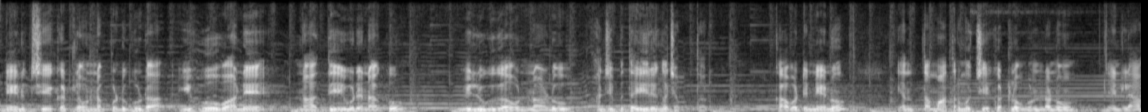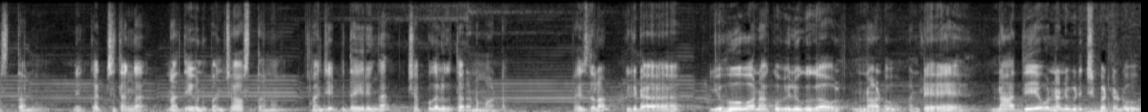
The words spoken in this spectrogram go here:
నేను చీకట్లో ఉన్నప్పుడు కూడా యహోవానే నా దేవుడే నాకు వెలుగుగా ఉన్నాడు. అని చెప్పి ధైర్యంగా చెప్తారు. కాబట్టి నేను ఎంత మాత్రము చీకట్లో ఉండను నేను లేస్తాను నేను ఖచ్చితంగా నా దేవుని పని చేస్తాను అని చెప్పి ధైర్యంగా చెప్పగలుగుతారన్నమాట. రైతులా ఇక్కడ యహోవా నాకు వెలుగుగా ఉన్నాడు అంటే నా దేవుడు నన్ను విడిచిపెట్టడు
